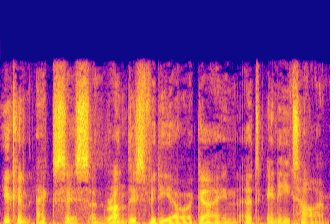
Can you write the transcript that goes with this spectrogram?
You can access and run this video again at any time.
